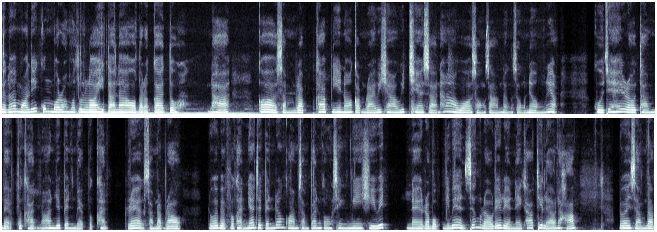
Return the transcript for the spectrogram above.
สลามอลัยกุมวะเรหมตุลลอฮิตาลาวบะเรากาตุนะคะ ก็สำหรับคาบนี้เนาะกับรายวิชาวิทยาศาสตร์ 5 ว 23121เนี่ยครูจะให้เราทำแบบฝึกหัดเนาะอันนี้เป็นแบบฝึกหัดแรกสำหรับเรา โดยแบบฝึกหัดเนี่ยจะเป็นเรื่องความสัมพันธ์ของสิ่งมีชีวิตในระบบนิเวศ ซึ่งเราได้เรียนในคาบที่แล้วนะคะ โดยสำหรับ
